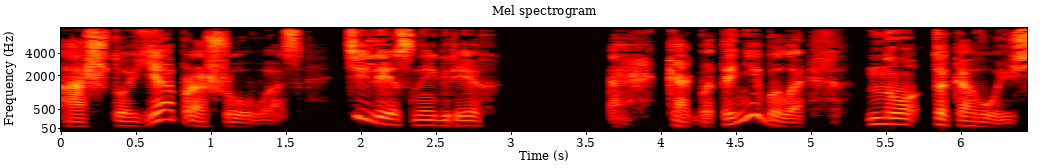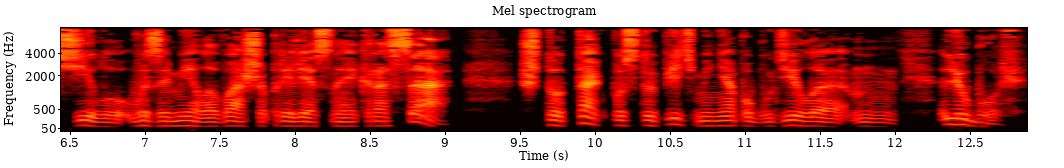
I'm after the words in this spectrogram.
а что я прошу у вас, телесный грех. Как бы то ни было, но таковую силу возымела ваша прелестная краса, что так поступить меня побудила любовь.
